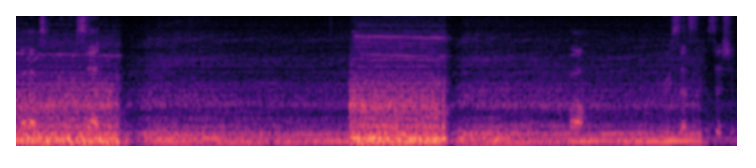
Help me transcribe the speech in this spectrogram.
So what happens if we reset? Well, resets the position.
